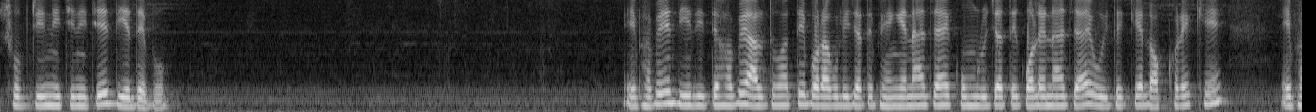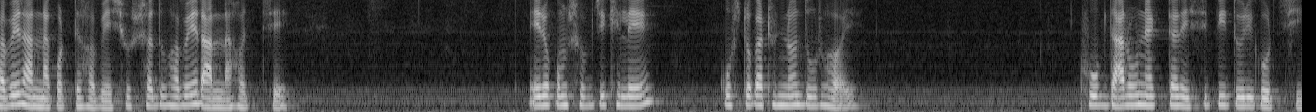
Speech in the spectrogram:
সবজি নিচে নিচে দিয়ে দেব। এভাবে দিয়ে দিতে হবে আলতো হাতে। বড়াগুলি যাতে ভেঙে না যায়, কুমড়ো যাতে গলে না যায়, ওই দিকে লক্ষ্য রেখে এভাবে রান্না করতে হবে। সুস্বাদুভাবে রান্না হচ্ছে। এরকম সবজি খেলে কোষ্ঠকাঠিন্য দূর হয়। খুব দারুণ একটা রেসিপি তৈরি করছি।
